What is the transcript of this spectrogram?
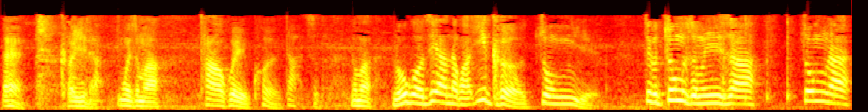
哎可以的，为什么？他会扩大之。那么如果这样的话，亦可忠也。这个忠什么意思啊？忠呢，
